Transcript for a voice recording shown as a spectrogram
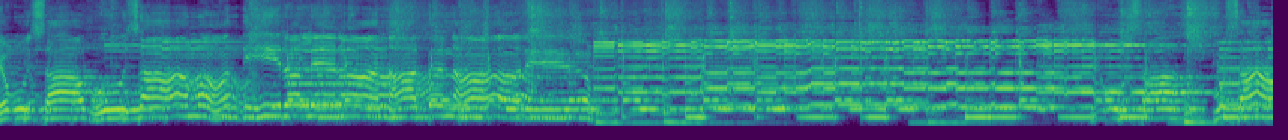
એવું સાવું સા મંદિર લેરા નાથના રે. ઉષા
